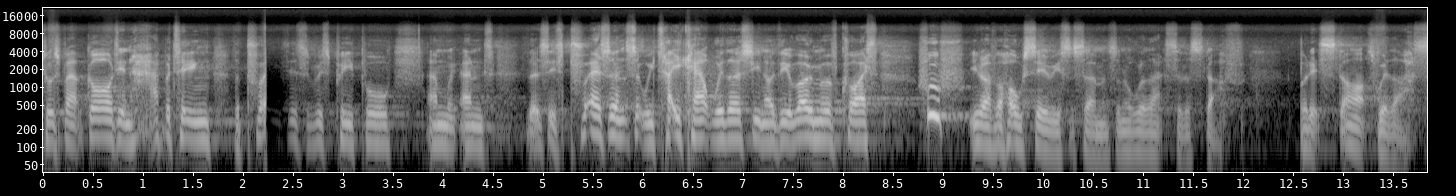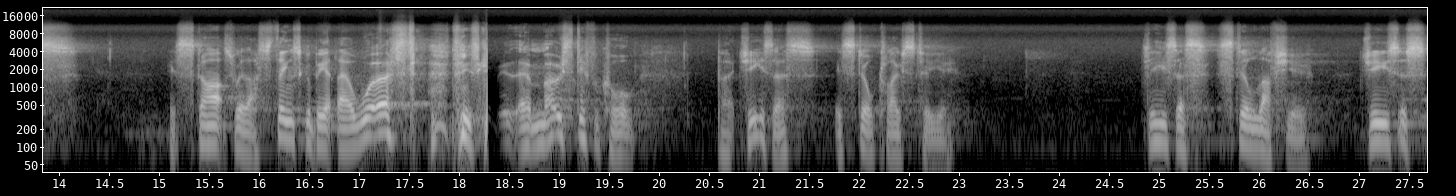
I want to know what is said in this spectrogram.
talks about God inhabiting the praises of his people, and, we, and there's this presence that we take out with us, you know, the aroma of Christ. Whew, you have a whole series of sermons and all of that sort of stuff. But it starts with us. It starts with us. Things could be at their worst, things could be at their most difficult, but Jesus is still close to you. Jesus still loves you. Jesus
